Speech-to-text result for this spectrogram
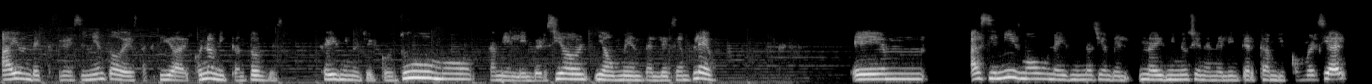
hay un decrecimiento de esta actividad económica, entonces se disminuye el consumo, también la inversión y aumenta el desempleo. Eh, asimismo, una disminución, una disminución en el intercambio comercial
